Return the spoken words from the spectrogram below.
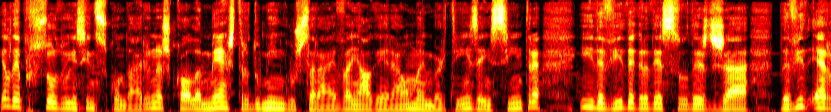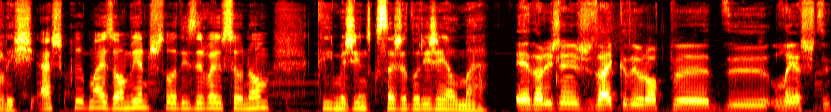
Ele é professor do ensino secundário na Escola Mestre Domingos Saraiva, em Algueirão, em Martins, em Sintra. E David, agradeço desde já, David Erlich, acho que mais ou menos estou a dizer bem o seu nome, que imagino que seja de origem alemã. É de origem judaica da Europa de Leste.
